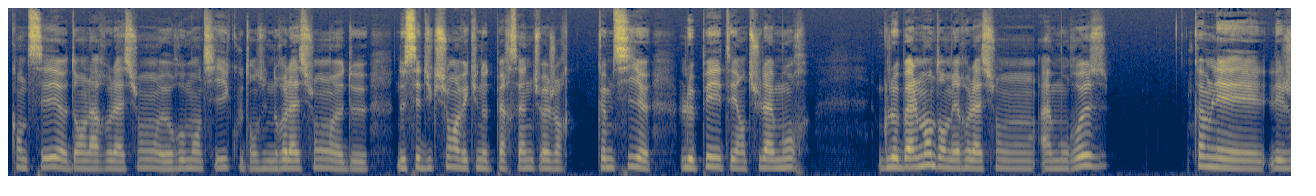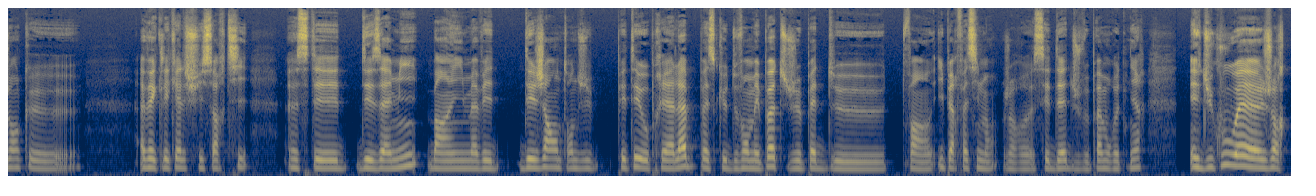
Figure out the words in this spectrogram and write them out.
quand c'est euh, dans la relation romantique ou dans une relation de, de séduction avec une autre personne, tu vois, genre comme si le paix était un tue-l'amour. Globalement, dans mes relations amoureuses, comme les, les gens que, avec lesquels je suis sortie, euh, c'était des amis, ben ils m'avaient déjà entendu péter au préalable parce que devant mes potes, je pète de enfin hyper facilement. Genre euh, c'est dead, je veux pas me retenir. Et du coup, ouais, genre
